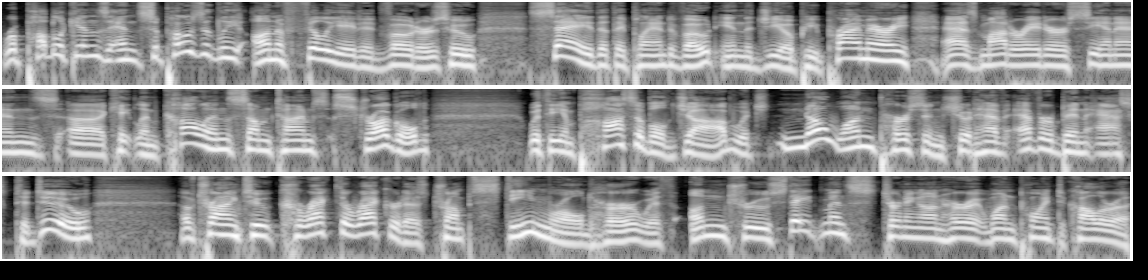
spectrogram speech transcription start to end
Republicans and supposedly unaffiliated voters who say that they plan to vote in the GOP primary, as moderator CNN's uh, Kaitlan Collins sometimes struggled with the impossible job, which no one person should have ever been asked to do of trying to correct the record as Trump steamrolled her with untrue statements, turning on her at one point to call her a,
